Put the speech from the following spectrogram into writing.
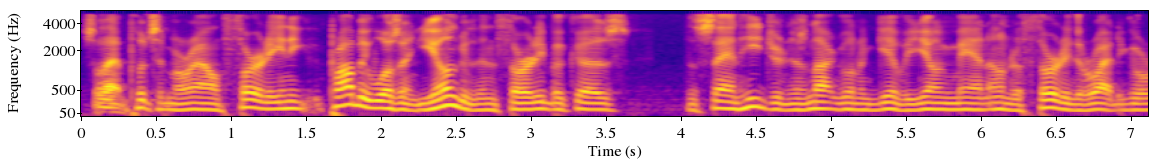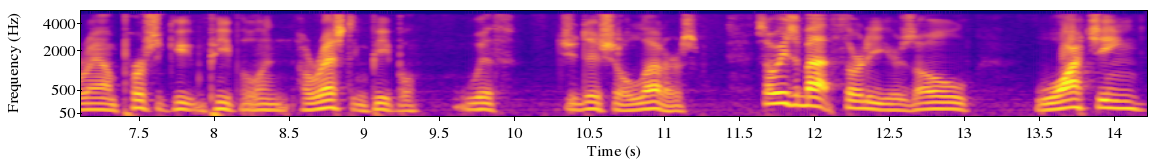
So that puts him around 30. And he probably wasn't younger than 30 because the Sanhedrin is not going to give a young man under 30 the right to go around persecuting people and arresting people with judicial letters. So he's about 30 years old, watching,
